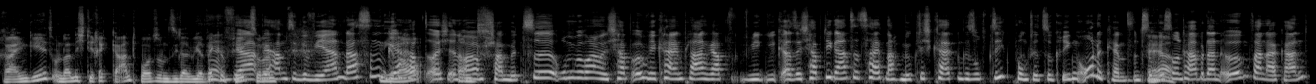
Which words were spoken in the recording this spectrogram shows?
reingeht und dann nicht direkt geantwortet und sie da wieder weggefegt, Ja, wir haben sie gewähren lassen. Ihr Genau. habt euch in Und- eurem Scharmützel rumgebracht und ich habe irgendwie keinen Plan gehabt. Wie, wie, also ich habe die ganze Zeit nach Möglichkeiten gesucht, Siegpunkte zu kriegen, ohne kämpfen zu Ja. müssen und habe dann irgendwann erkannt,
